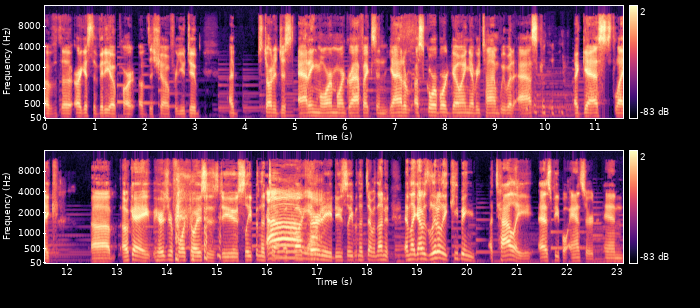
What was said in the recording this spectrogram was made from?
of the, or I guess the video part of the show for YouTube, I started just adding more and more graphics and yeah i had a, a scoreboard going every time we would ask a guest like uh, okay here's your four choices. Do you sleep in the tent Oh, with buck yeah. 30 do you sleep in the tent with onion? And like i was literally keeping a tally as people answered and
